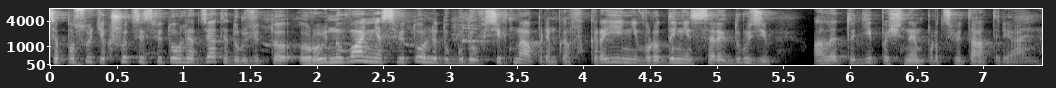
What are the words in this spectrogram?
Це, по суті, якщо цей світогляд взяти, друзі, то руйнування світогляду буде у всіх напрямках, в країні, в родині, серед друзів, але тоді почнемо процвітати реально.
